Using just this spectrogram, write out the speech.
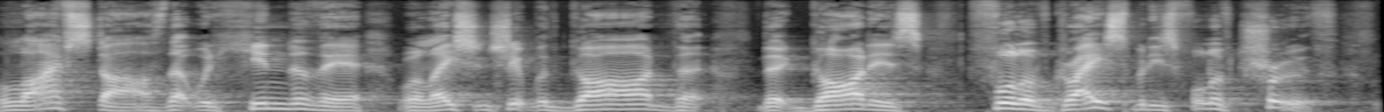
lifestyles that would hinder their relationship with God, that, that God is full of grace, but He's full of truth.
